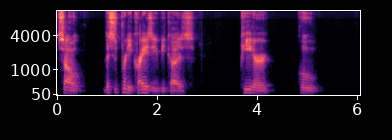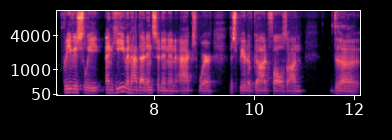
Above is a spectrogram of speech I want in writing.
So this is pretty crazy because Peter, who previously, and he even had that incident in Acts where the Spirit of God falls on the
